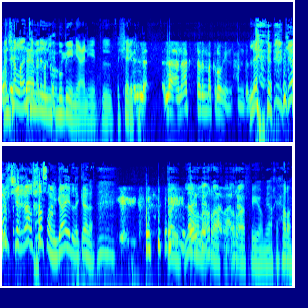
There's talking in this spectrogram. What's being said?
فإن صحيح، شاء الله أنت من. المحبوبين يعني في ال- في الشركة. لا, لا أنا أكثر المكروهين الحمد لله. شفت شغال خصم قايل لك أنا. طيب لا والله ما معك. ارأف فيهم يا أخي حرام.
